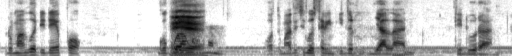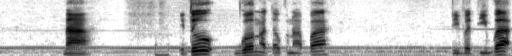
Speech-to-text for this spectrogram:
rumah gue di Depok gue pulang Iya. malam otomatis gue sering tidur di jalan tiduran nah itu gue nggak tahu kenapa tiba-tiba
